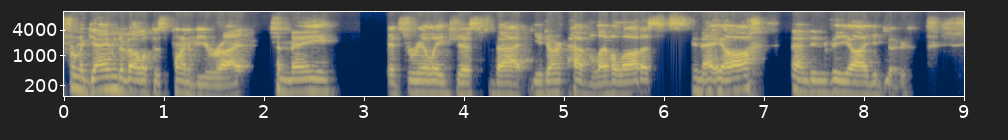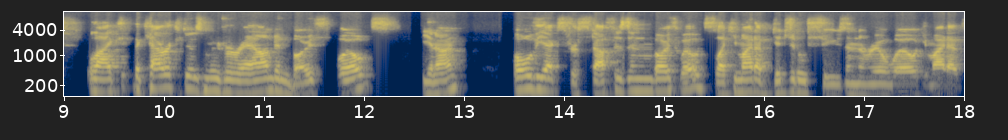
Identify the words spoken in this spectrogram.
from a game developer's point of view, right? To me, it's really just that you don't have level artists in AR, and in VR you do. Like the characters move around in both worlds, you know? All the extra stuff is in both worlds. Like you might have digital shoes in the real world, you might have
